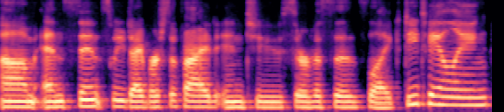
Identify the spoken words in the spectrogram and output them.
Um, and since we've diversified into services like detailing,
